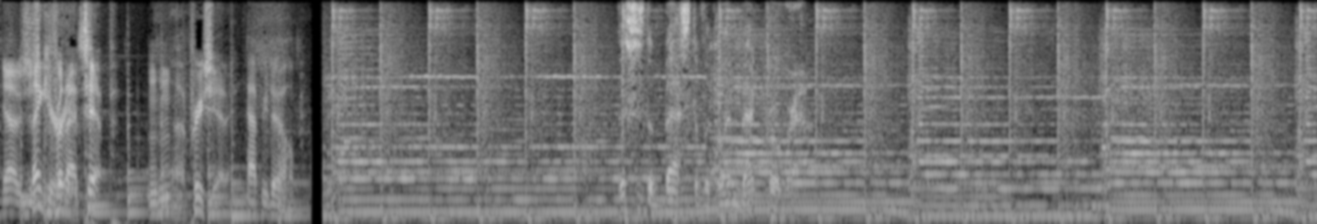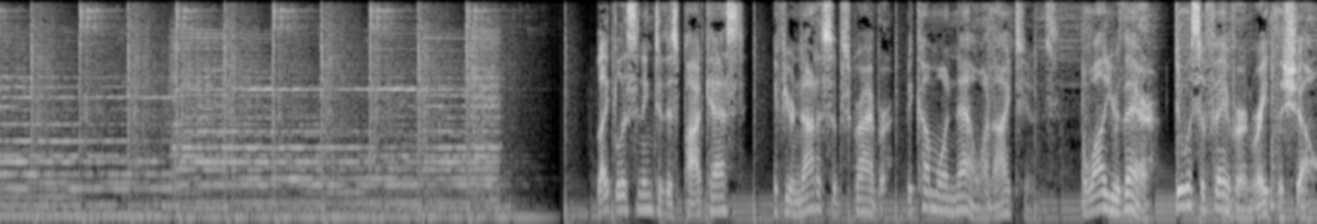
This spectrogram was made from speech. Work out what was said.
Yeah. thank curious. you for that tip. Mm-hmm. I appreciate it. Happy to help. This is the best of the Glenn Beck program. Like listening to this podcast? If you're not a subscriber, become one now on iTunes. And while you're there, do us a favor and rate the show.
